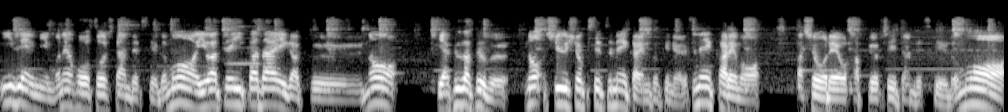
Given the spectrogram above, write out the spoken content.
以前にもね、放送したんですけども、岩手医科大学の薬学部の就職説明会の時にはですね、彼も、ま症例を発表していたんですけれども、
